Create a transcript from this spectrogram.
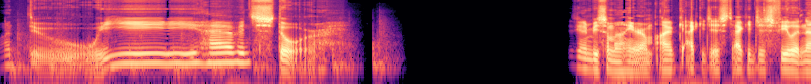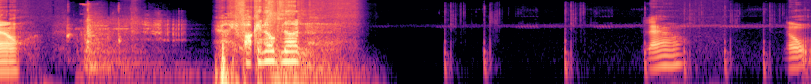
What do we have in store? There's gonna be someone here. I'm, I I could just I could just feel it now. Really fucking hope not. Hello? No,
